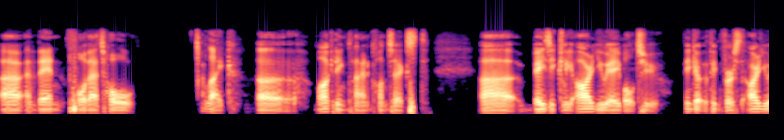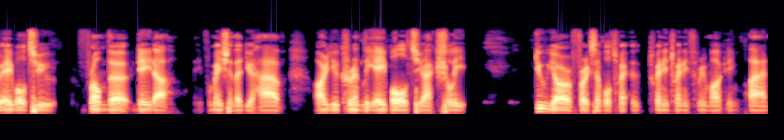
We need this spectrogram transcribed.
Uh, and then for that whole like uh, marketing plan context uh, basically are you able to think think first are you able to from the data information that you have are you currently able to actually do your for example 2023 uh, marketing plan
